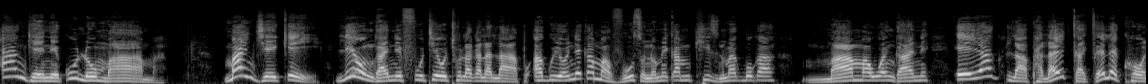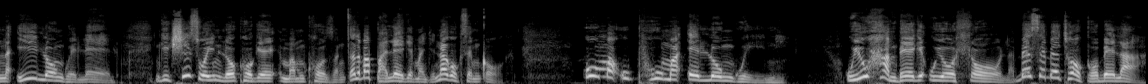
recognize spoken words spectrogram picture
angene kulomama manje ke leyo ngane futhi eyotholakala lapho akuyona kamavuso noma ekamkhizi noma kuboka mama wengane eya lapha la egcagcele khona ilongwe lelo. Ngikushiso yini lokho ke mamkhoza? Ngicela babhaleke manje nako kusemqoka. Uma uphuma elongweni uyuhambeke uyohlola bese bethogobela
